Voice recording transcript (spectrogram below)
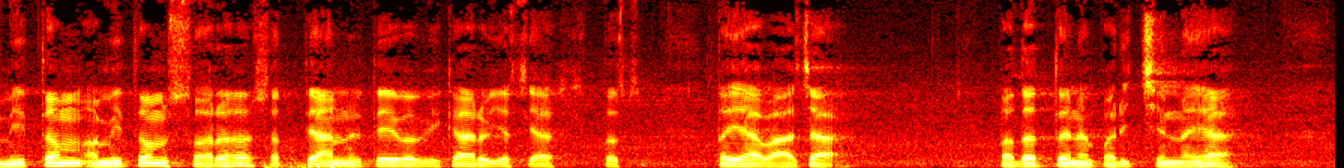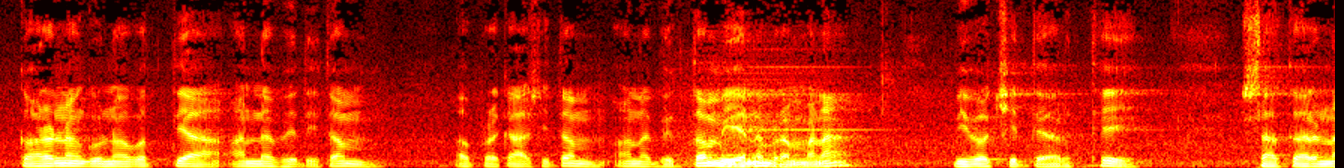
मितम अमितम स्वर सत्यानृतेव विकार तया वाचा पदत्वेन परिच्छिन्नया कर्णगुणवत्या अनभिदितम अप्रकाशितम अनभिक्तम येन ब्रह्मणा विवक्षित अर्थे सकर्ण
